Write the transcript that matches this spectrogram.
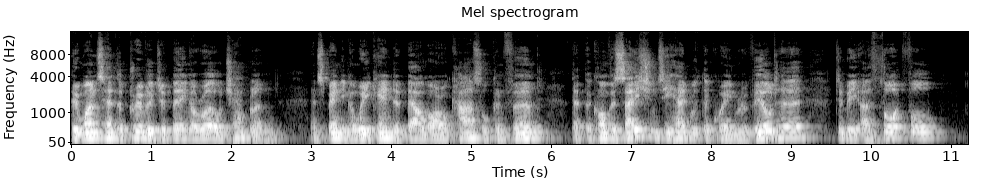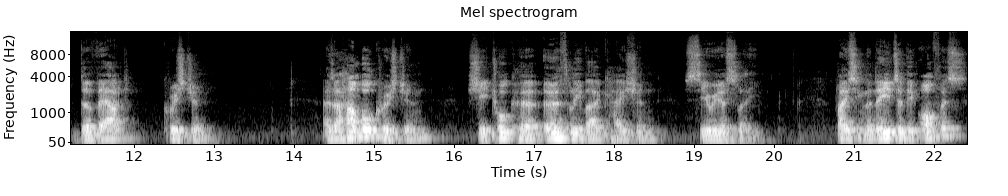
who once had the privilege of being a royal chaplain and spending a weekend at Balmoral Castle confirmed that the conversations he had with the Queen revealed her to be a thoughtful, devout Christian. As a humble Christian, she took her earthly vocation seriously, placing the needs of the office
